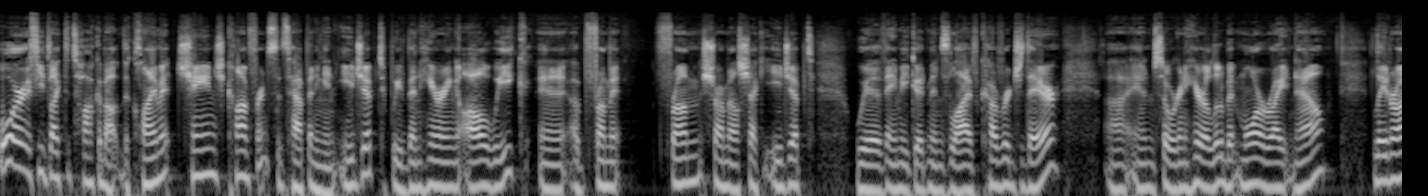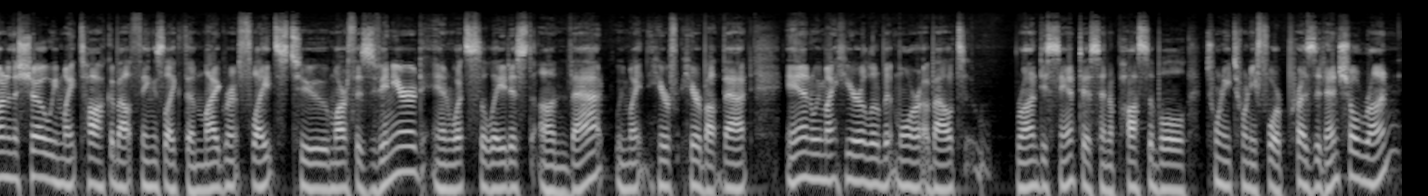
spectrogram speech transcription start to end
Or if you'd like to talk about the climate change conference that's happening in Egypt, we've been hearing all week uh, from it from Sharm el Sheikh, Egypt, with Amy Goodman's live coverage there. Uh, and so we're going to hear a little bit more right now. Later on in the show, we might talk about things like the migrant flights to Martha's Vineyard and what's the latest on that. We might hear, hear about that. And we might hear a little bit more about Ron DeSantis and a possible 2024 presidential run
